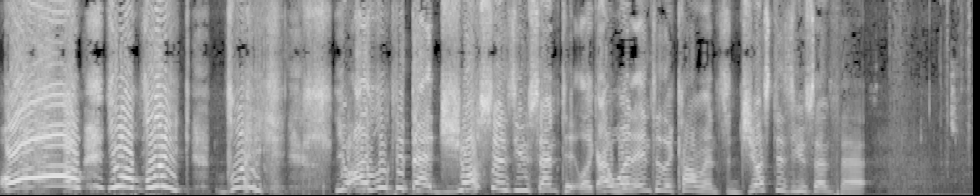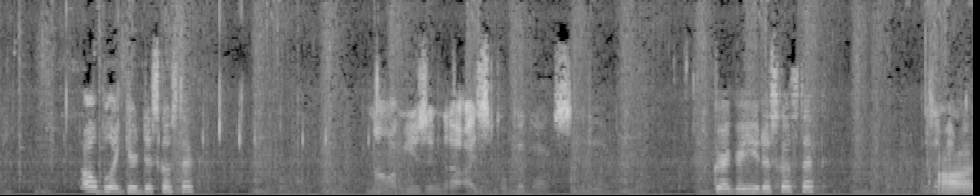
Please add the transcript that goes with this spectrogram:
Oh, yo, Blake, Blake, yo, I looked at that just as you sent it. Like I went into the comments just as you sent that. Oh, Blake, you're Disco Stick? No, I'm using the icicle pickaxe. idiot. Greg, are you Disco Stick? What does that mean? Uh,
